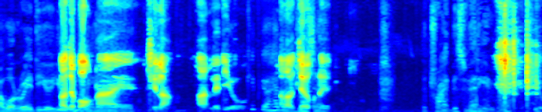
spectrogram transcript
I will radio you. เราจะ if บอก we นาย hear ทีหลังผ่านเรดิโอ more. Keep your head ถ้าเรา up, เจอคน Jason. อื่น The tribe is very impressed with you.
